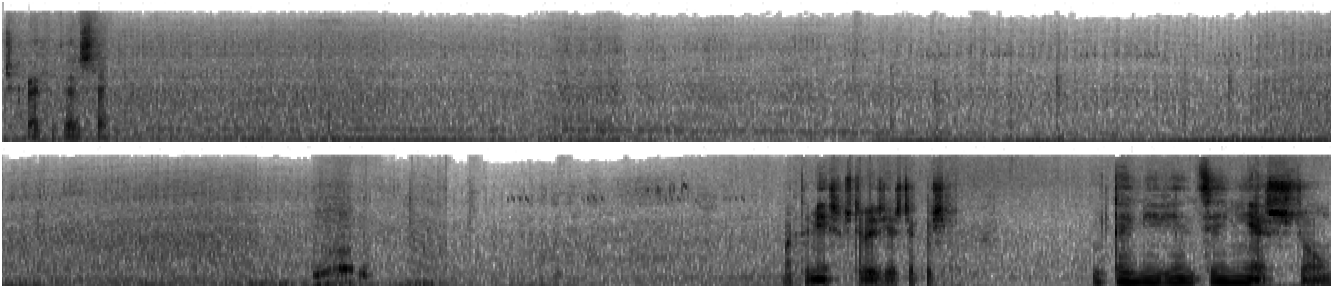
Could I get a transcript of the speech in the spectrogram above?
Czekajcie, teraz tak. Te przyczepy się jeszcze jakoś tutaj mniej więcej mieszczą.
